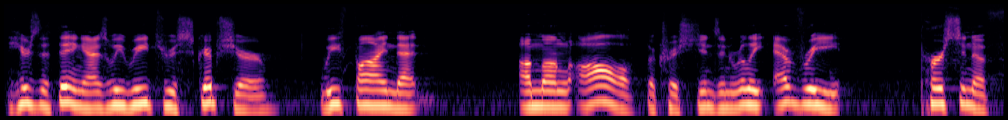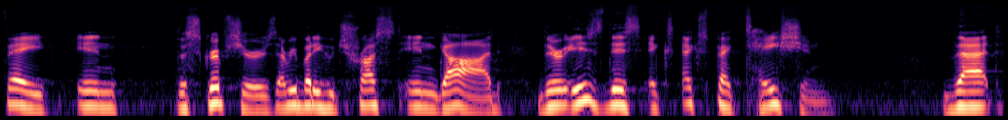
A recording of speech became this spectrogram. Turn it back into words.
here's the thing as we read through Scripture, we find that among all the Christians and really every person of faith in the scriptures, everybody who trusts in God, there is this ex- expectation that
